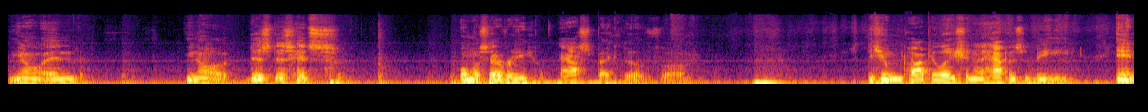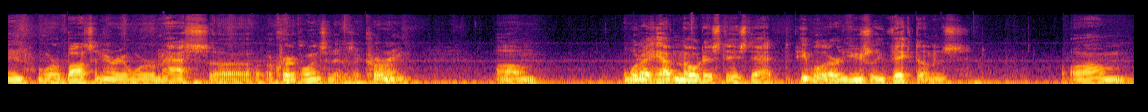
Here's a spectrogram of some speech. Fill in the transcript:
you know, and you know this this hits almost every aspect of uh, the human population that happens to be in or about an area where a mass uh, a critical incident is occurring. Um, what I have noticed is that the people that are usually victims um,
